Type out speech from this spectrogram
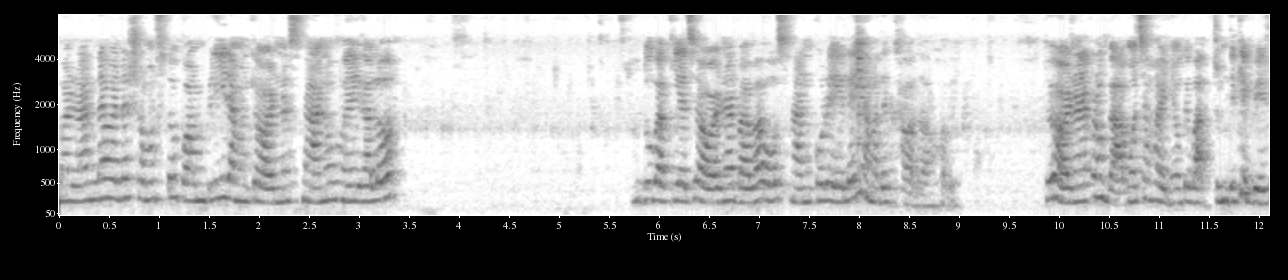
আমার রান্না বান্না সমস্ত কমপ্লিট এমনকি অর্ণার স্নানও হয়ে গেল। শুধু বাকি আছে অর্ণার বাবা, ও স্নান করে এলেই আমাদের খাওয়া দাওয়া হবে। তবে অর্ণার এখনও গা মোছা হয়নি, ওকে বাথরুম থেকে বের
